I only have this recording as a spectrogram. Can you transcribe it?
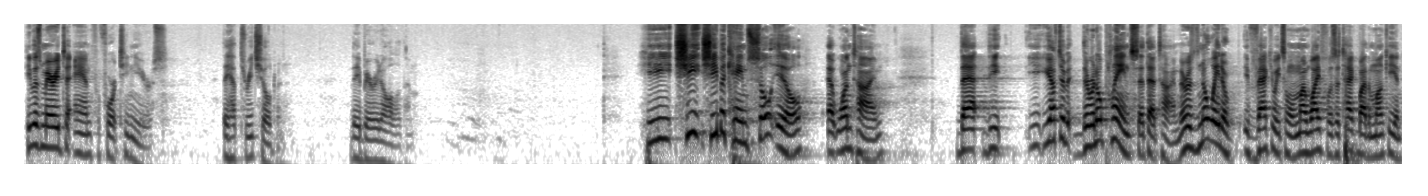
He was married to Anne for 14 years. They had three children. They buried all of them. He, she, she became so ill at one time that the, you have to, there were no planes at that time. There was no way to evacuate someone. My wife was attacked by the monkey, and,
